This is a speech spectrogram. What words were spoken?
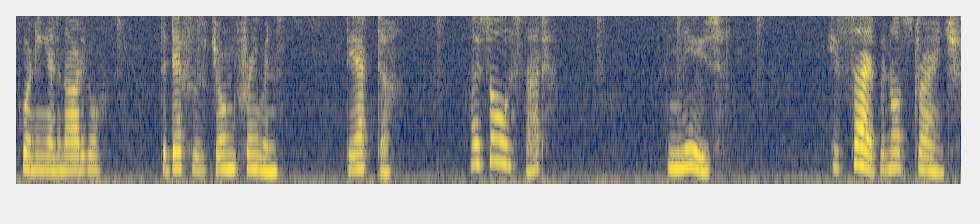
pointing at an article. The death of John Freeman, the actor. I saw that in the news. It's sad but not strange,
